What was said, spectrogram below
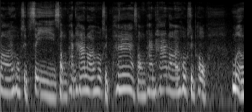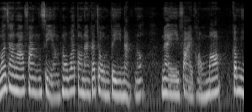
2564 2565 2566 เหมือนว่าจะรับฟังเสียง เพราะว่าตอนนั้นก็โจมตีหนักเนาะในฝ่ายของม็อบก็มี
